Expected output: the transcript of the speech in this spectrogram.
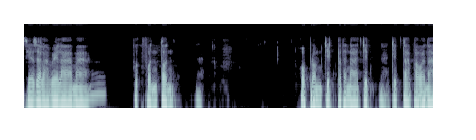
เสียสละเวลามาฝึกฝนตนอบรมจิตพัฒนาจิตจิตตภาวนา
